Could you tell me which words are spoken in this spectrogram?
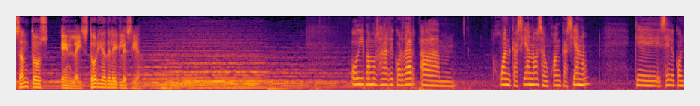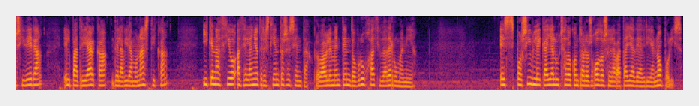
Santos en la historia de la Iglesia. Hoy vamos a recordar a mm, Juan Casiano, a San Juan Casiano, que se le considera el patriarca de la vida monástica y que nació hacia el año 360, probablemente en Dobruja, ciudad de Rumanía. Es posible que haya luchado contra los godos en la batalla de Adrianópolis.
